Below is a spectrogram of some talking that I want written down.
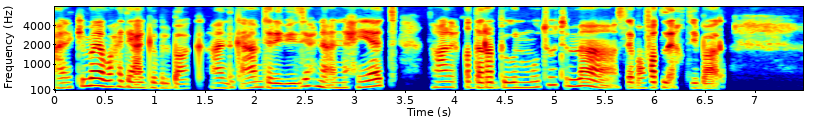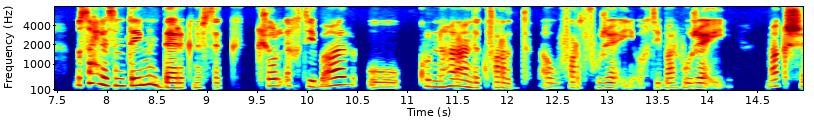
يعني كيما واحد يعقب الباك. عندك عام تلفزيون إحنا عندنا حياة نهار يقدر ربي ونموتو تما سي فضل الاختبار. بصح لازم دايما تدارك نفسك. شغل اختبار وكل نهار عندك فرض أو فرض فجائي أو اختبار فجائي. ماكش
